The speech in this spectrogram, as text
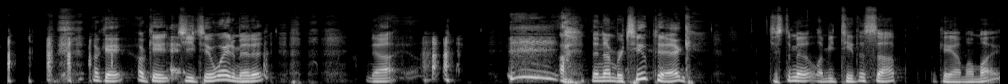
okay, okay, G2, wait a minute. Now, the number two pick, just a minute, let me tee this up. Okay, I'm on my.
